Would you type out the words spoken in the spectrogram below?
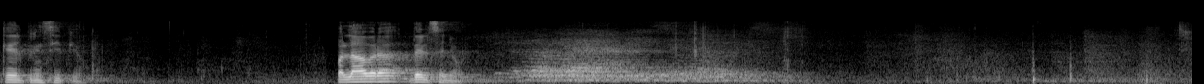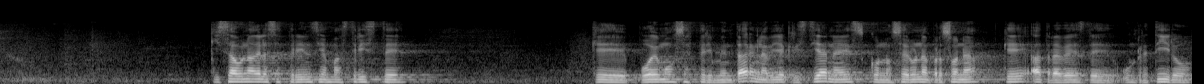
que el principio. Palabra del Señor. Quizá una de las experiencias más tristes que podemos experimentar en la vida cristiana es conocer una persona que a través de un retiro,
